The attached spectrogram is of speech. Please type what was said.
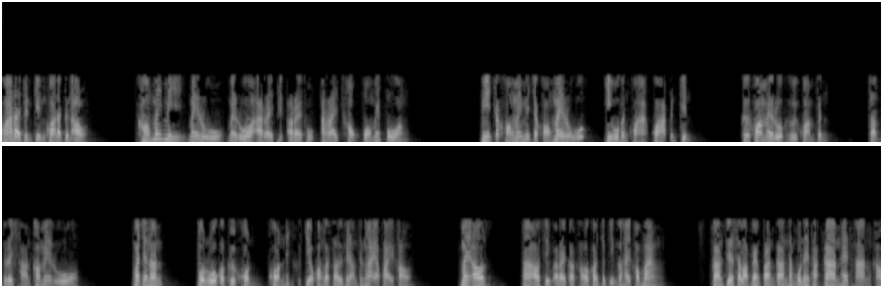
คว้าได้เป็นกินคว้าได้เป็นเอา เขาไม่มีไม่รู้ ไม่รู้ว่าอะไรผิดอะไรถูก อะไรเขาหวงไม่หวง มีเจ้าของไม่มีเจ้าของไม่รู้ หิวเป็นคว้าคว้าเป็นกิน คือความไม่รู้คือความเป็นสัตว์เดรัจฉานเขาไม่รู้ เพราะฉะนั้น ผู้รู้ก็คือคน คนที่เกี่ยวข้องกับสัตว์เดรัจฉานถึงให้อภัยเขา ไม่เอาถ้าเอาสิบอะไรกับเขาเขาจะกินก็ให้เขาบ้าง การเสียสละแบ่งปันการทำบุญให้ทานการให้ทานเขา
